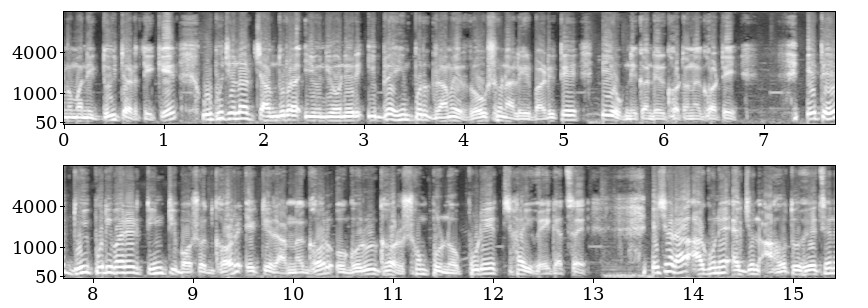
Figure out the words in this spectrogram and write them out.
আনুমানিক দুইটার দিকে উপজেলার চান্দুরা ইউনিয়নের ইব্রাহিমপুর গ্রামের রৌশন আলীর বাড়িতে এই অগ্নিকাণ্ডের ঘটনা ঘটে। এতে দুই পরিবারের তিনটি বসতঘর, একটি রান্নাঘর ও গরুর ঘর সম্পূর্ণ পুড়ে ছাই হয়ে গেছে। এছাড়া আগুনে একজন আহত হয়েছেন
